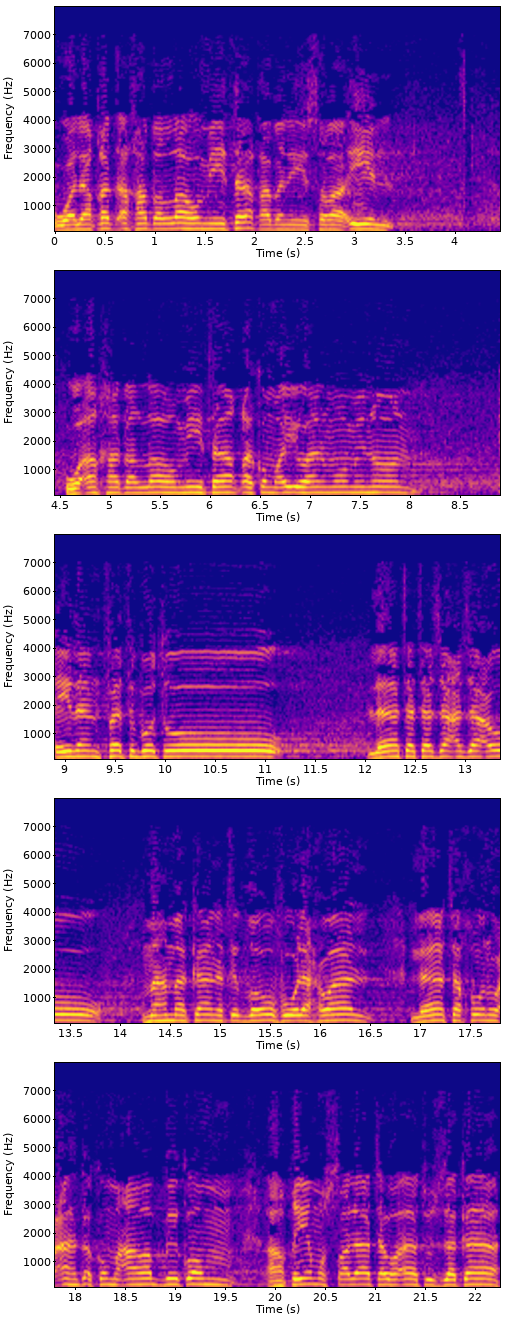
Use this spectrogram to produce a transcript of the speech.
ولقد أخذ الله ميثاق بني إسرائيل وأخذ الله ميثاقكم أيها المؤمنون. إذا فاثبتوا لا تتزعزعوا مهما كانت الظروف والأحوال. لا تخونوا عهدكم مع ربكم. أقيموا الصلاة وآتوا الزكاة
